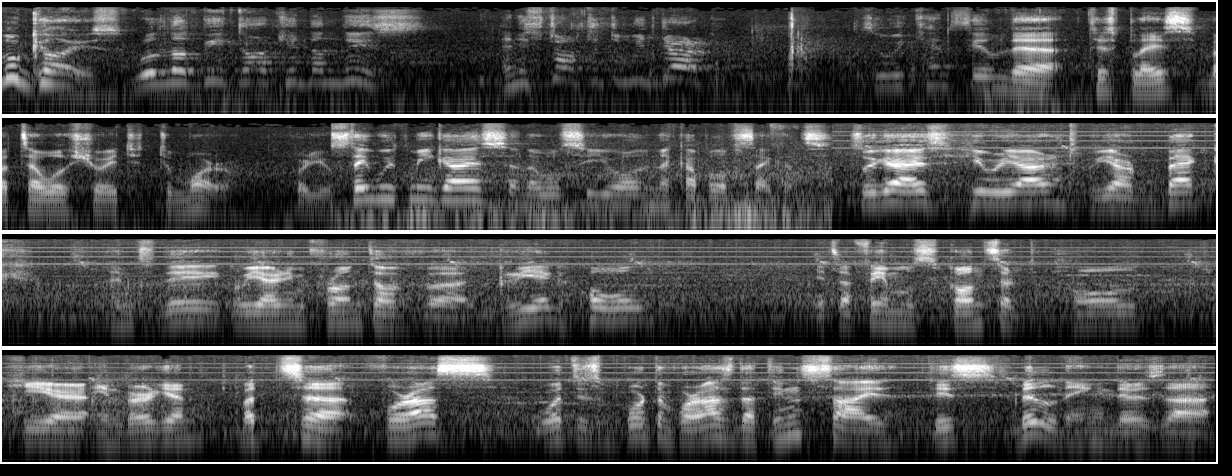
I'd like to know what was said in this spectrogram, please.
"Look, guys, will not be darker than this," and it started to be dark. So we can't film the this place, but I will show it tomorrow for you. Stay with me, guys, and I will see you all in a couple of seconds. So, guys, here we are. We are back, and today we are in front of uh, Grieg Hall. It's a famous concert hall here in Bergen. But uh, for us, what is important for us that inside this building there's a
